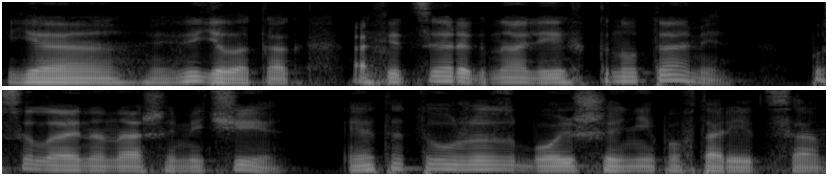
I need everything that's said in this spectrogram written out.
«Я видела, как офицеры гнали их кнутами» посылай на наши мечи, этот ужас больше не повторится».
